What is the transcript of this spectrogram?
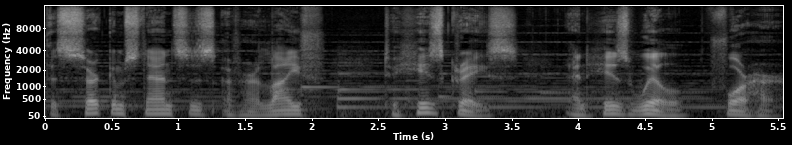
the circumstances of her life to His grace and His will for her.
